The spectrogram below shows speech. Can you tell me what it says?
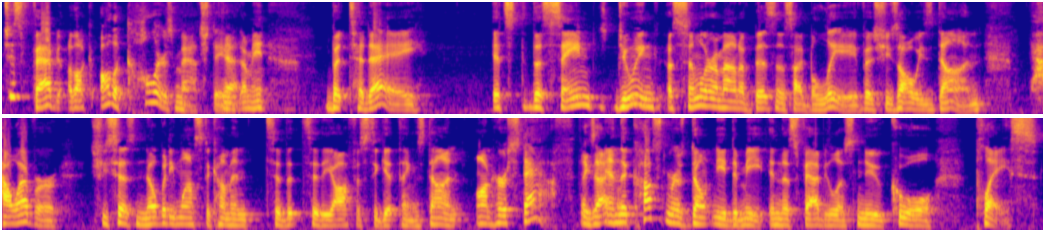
just fabulous. Like all the colors match, David. Yeah. I mean, but today it's the same, doing a similar amount of business, I believe, as she's always done. However, she says nobody wants to come into the to the office to get things done on her staff. Exactly. And the customers don't need to meet in this fabulous new cool place.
